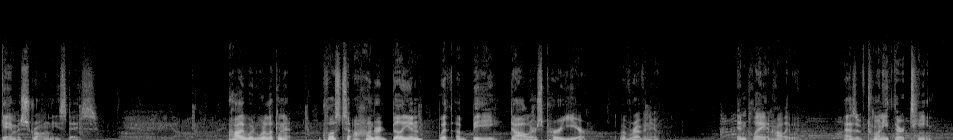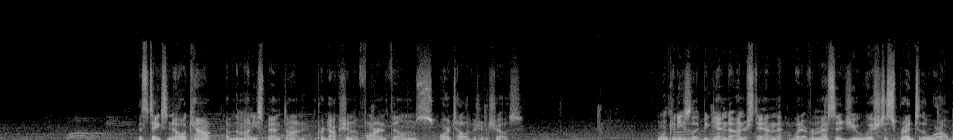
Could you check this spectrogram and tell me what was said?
game is strong these days. Hollywood, we're looking at close to a hundred billion with a B dollars per year of revenue in play in Hollywood as of 2013. This takes no account of the money spent on production of foreign films or television shows. One can easily begin to understand that whatever message you wish to spread to the world,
